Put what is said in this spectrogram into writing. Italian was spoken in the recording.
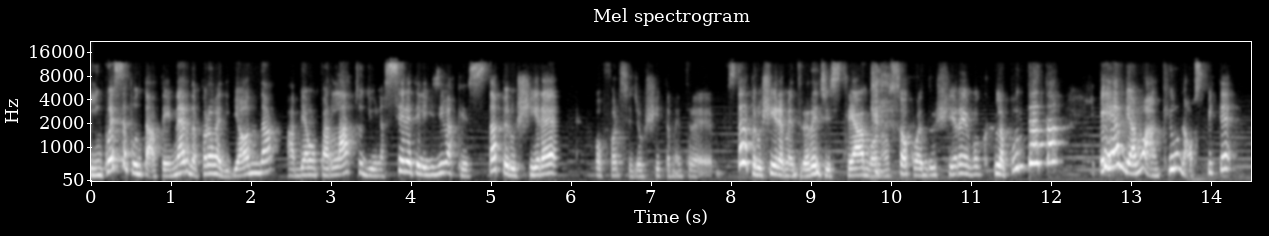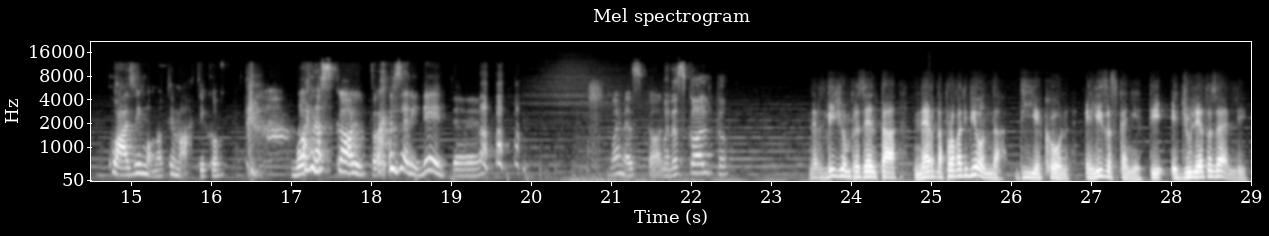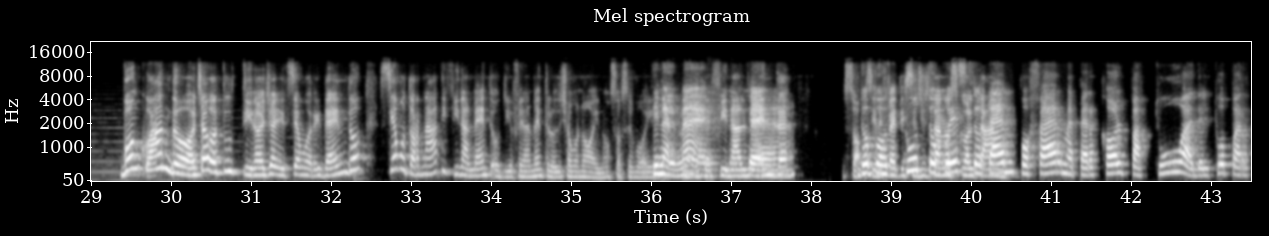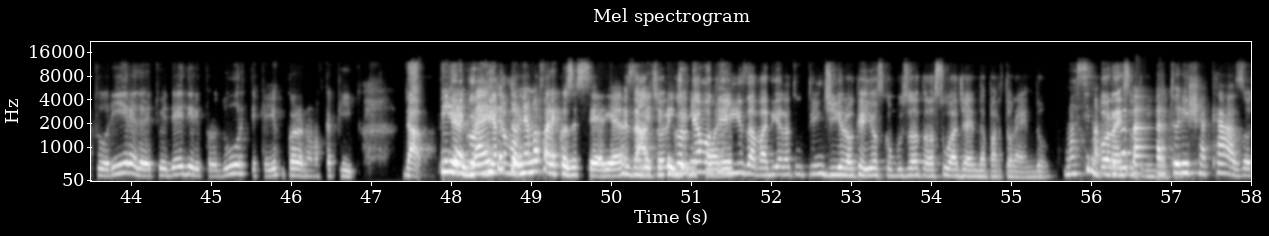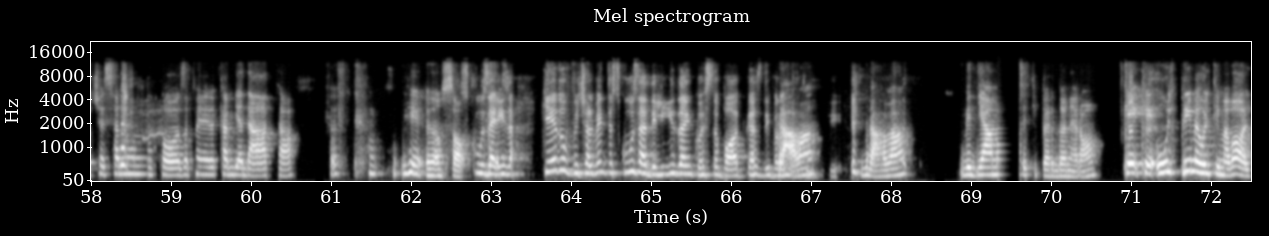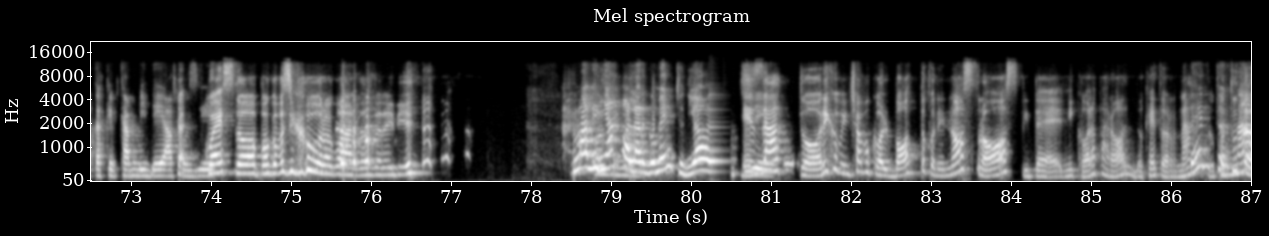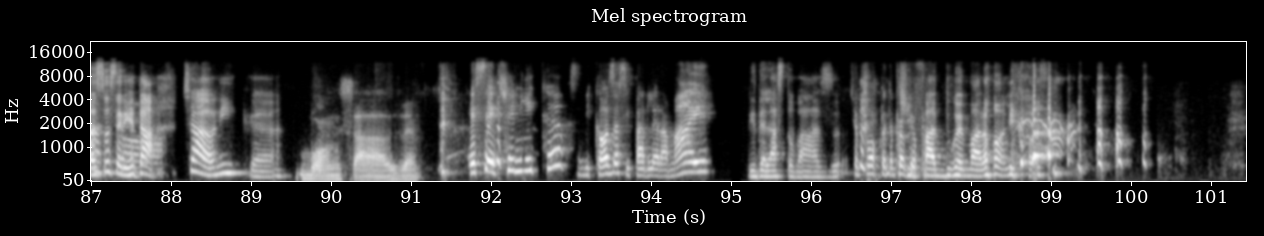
In questa puntata in Nerd a prova di bionda abbiamo parlato di una serie televisiva che sta per uscire, o forse è già uscita mentre... sta per uscire mentre registriamo, non so quando usciremo con la puntata, e abbiamo anche un ospite quasi monotematico. Buon ascolto, cosa ridete? Buon ascolto. Buon ascolto. Nerdvision presenta Nerd a prova di bionda di e con Elisa Scagnetti e Giulia Toselli. Buon quando! Ciao a tutti, noi già iniziamo ridendo. Siamo tornati finalmente, oddio, finalmente lo diciamo noi, non so se voi... Finalmente. Finalmente. So, Dopo effetti tutto questo ascoltando. tempo ferme per colpa tua, del tuo partorire, delle tue idee di riprodurti, che io ancora non ho capito. Già, che Finalmente torniamo a fare cose serie. Esatto, che ricordiamo che genitori. Elisa va a dire a tutti in giro che io ho scombusolato la sua agenda partorendo. Ma sì, ma Vorrei poi partorisce a caso, cioè sanno una cosa, poi cambia data. Io non so. Scusa Elisa, chiedo ufficialmente scusa ad Elisa in questo podcast di fronte Brava. Brava, vediamo se ti perdonerò. Che, che ul- prima e ultima volta che cambi idea Cioè, così. questo poco ma sicuro, guarda, oserei dire. Ma veniamo Così. all'argomento di oggi. Esatto, ricominciamo col botto con il nostro ospite Nicola Paroldo che è tornato con tutta la sua Bentornato. serietà. Ciao Nick. Buon salve. E se c'è Nick, di cosa si parlerà mai? Di The Last of Us. C'è poco da Ci proprio fa due maroni. quasi.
